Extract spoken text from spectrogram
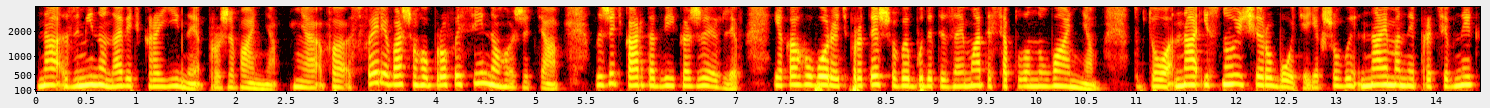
на зміну навіть країни проживання в сфері вашого професійного життя лежить карта двійка жезлів, яка говорить про те, що ви будете займатися плануванням. Тобто на існуючій роботі, якщо ви найманий працівник,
